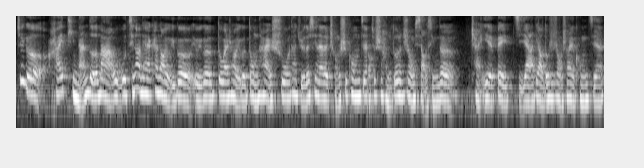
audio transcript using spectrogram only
这个还挺难得的吧？我我前两天还看到有一个有一个豆瓣上有一个动态说，他觉得现在的城市空间就是很多的这种小型的产业被挤压掉，都是这种商业空间。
